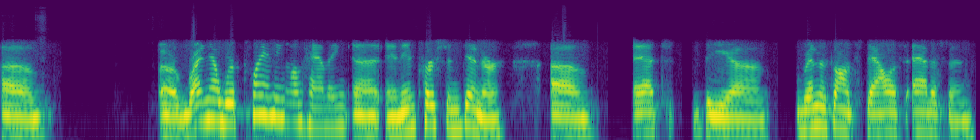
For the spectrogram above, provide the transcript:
um, uh, right now. We're planning on having uh, an in-person dinner um, at the uh, Renaissance Dallas Addison,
